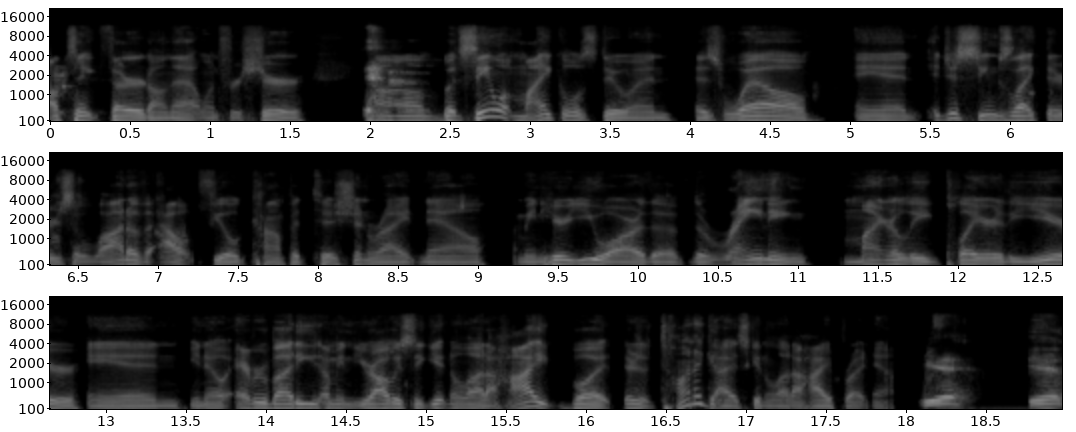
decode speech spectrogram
I'll take third on that one for sure. Um, but seeing what Michael's doing as well, and it just seems like there's a lot of outfield competition right now. I mean, here you are, the the reigning minor league player of the year. And, you know, everybody, I mean, you're obviously getting a lot of hype, but there's a ton of guys getting a lot of hype right now. Yeah. Yeah.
